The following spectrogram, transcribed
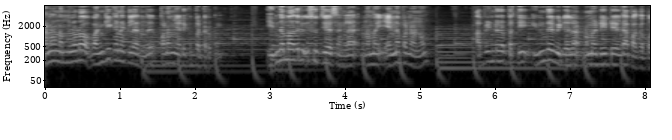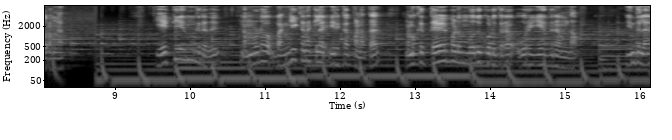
ஆனால் நம்மளோட வங்கி கணக்கிலேருந்து பணம் எடுக்கப்பட்டிருக்கும். இந்த மாதிரி சுச்சுவேஷனில் நம்ம என்ன பண்ணணும்? அப்படின்றத பற்றி இந்த வீடியோவில் நம்ம டீட்டெயில்டாக பார்க்க போகிறோங்க ஏடிஎம்ங்கிறது நம்மளோட வங்கி கணக்கில் இருக்க பணத்தை நமக்கு தேவைப்படும் போது கொடுக்குற ஒரு இயந்திரம் தான் இதில்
